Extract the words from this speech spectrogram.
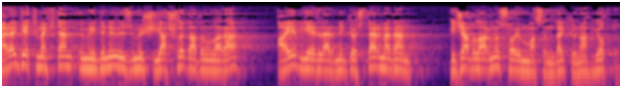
Ərə getməkdən ümidini üzmüş yaşlı qadınlara ayıb yerlərini göstərmədən hicablarını soyunmasında günah yoxdur.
